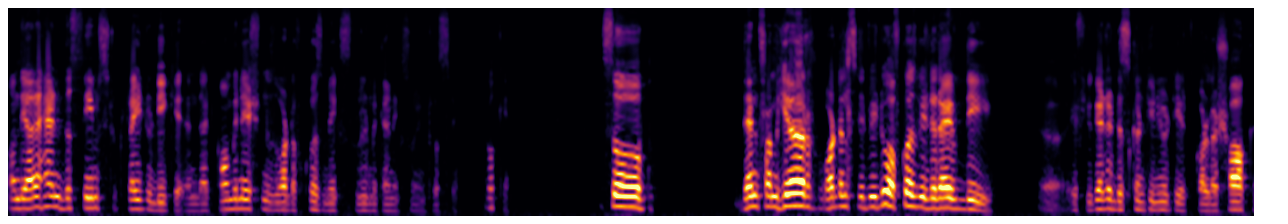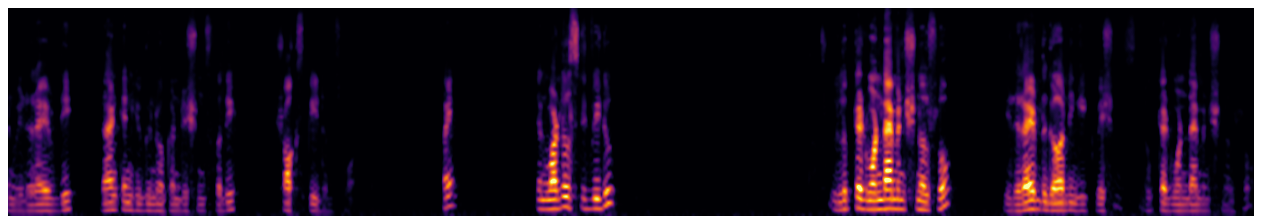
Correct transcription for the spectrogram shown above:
On the other hand this seems to try to decay and that combination is what of course makes fluid mechanics so interesting. Okay. So then from here what else did we do? Of course we derived the uh, if you get a discontinuity it is called a shock and we derived the Rankine-Hugoniot conditions for the shock speed and so on. Fine. Then what else did we do? We looked at one dimensional flow. We derived the governing equations looked at one dimensional flow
